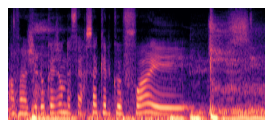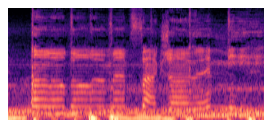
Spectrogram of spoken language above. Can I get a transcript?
Enfin j'ai l'occasion de faire ça quelques fois et Alors dans le même sac j'avais mis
